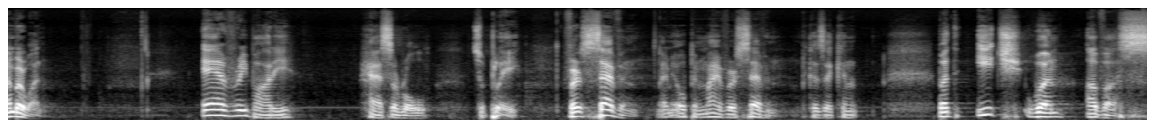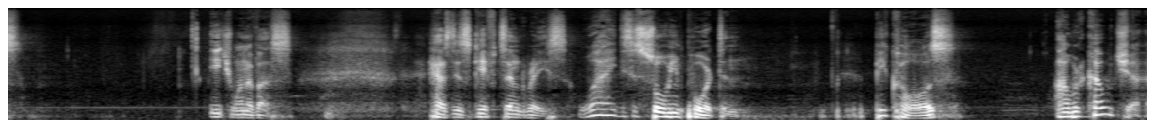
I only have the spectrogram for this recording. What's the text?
Number one, everybody has a role to play. Verse 7. Let me open my verse 7 because I can but each one of us, each one of us has these gifts and grace. Why this is so important? Because our culture,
